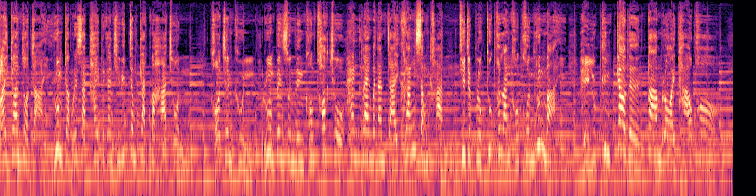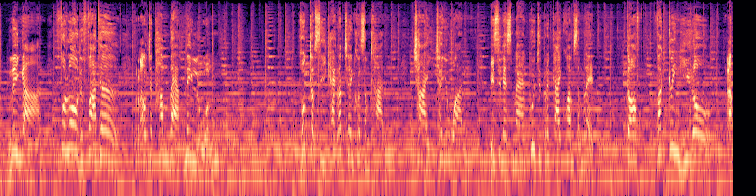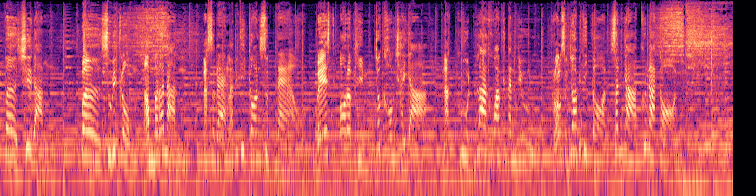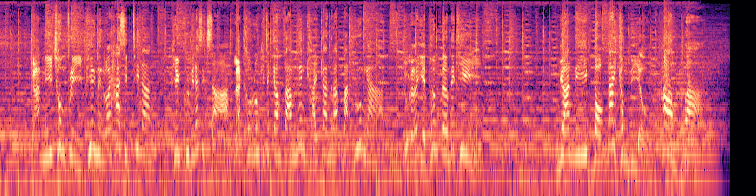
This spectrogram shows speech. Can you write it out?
รายการจอใจร่วมกับบริษัทไทยประกันชีวิตจำกัดมหาชน ขอเชิญคุณร่วมเป็นส่วนหนึ่งของทอล์กโชว์แห่งแรงบันดาลใจครั้งสำคัญ ที่จะปลุกทุกพลังของคนรุ่นใหม่ ให้ลุกขึ้นก้าวเดินตามรอยเท้าพ่อ ในงาน Follow the Father เราจะทำแบบในหลวง พบกับ 4 แขกรับเชิญคนสำคัญ ชัย ชัยวัน Businessman ผู้จุดประกายความสำเร็จกอล์ฟฟักกลิ้งฮีโร่ แรปเปอร์ชื่อดัง เปอร์สุวิกรมอมรนันท์นักแสดงและพิธีกรสุดแนว เบสอรพิมเจ้าของฉายา นักพูดล่าความกตัญญูพร้อมสุดยอดพิธีกร สัญญาคุณากร งานนี้ชมฟรีเพียง 150 ที่นั่ง เพียงคุณเป็นนักศึกษา และเข้าร่วมกิจกรรมตามเงื่อนไขการรับบัตรร่วมงาน ดูรายละเอียดเพิ่มเติมได้ที่ งานนี้บอกได้คำเดียว ห้ามพลาด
